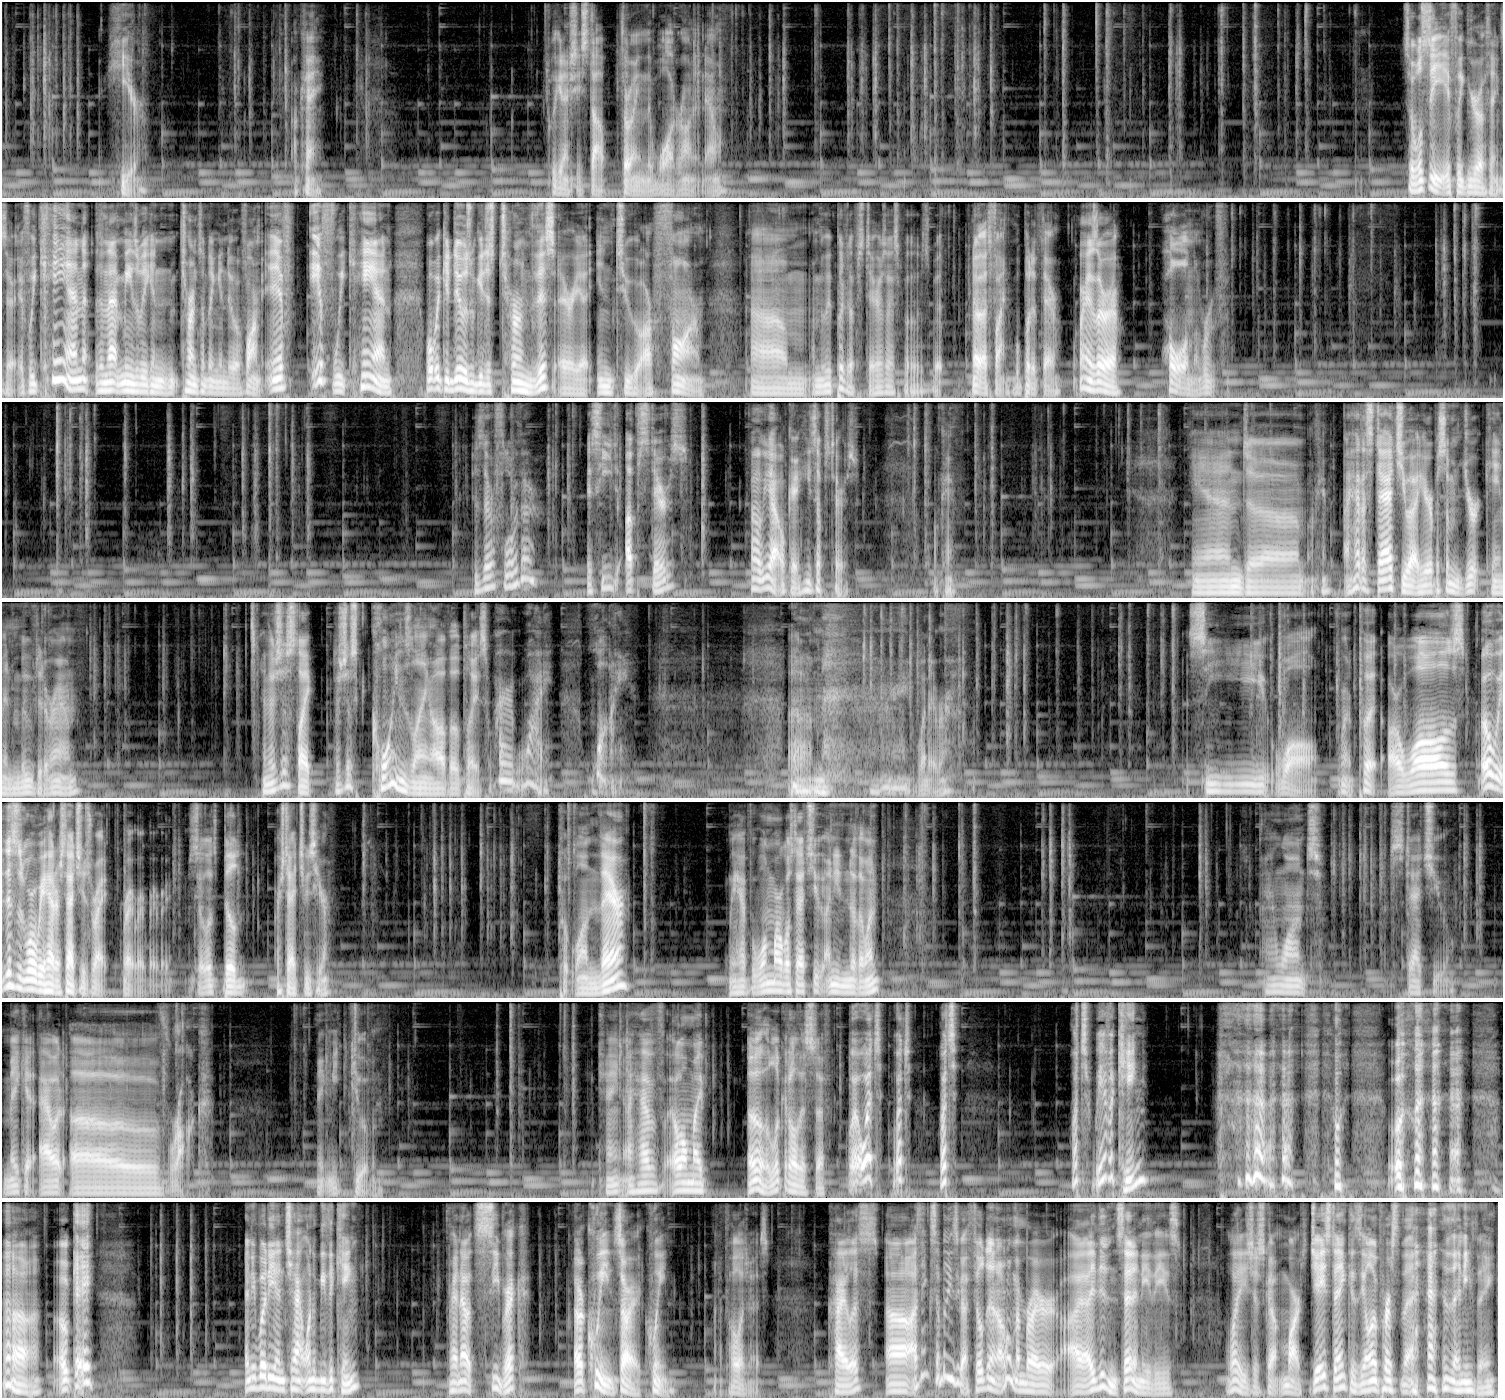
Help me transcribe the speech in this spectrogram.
here. Okay. We can actually stop throwing the water on it now. So we'll see if we can grow things there. If we can, then that means we can turn something into a farm. If if we can, what we could do is we could just turn this area into our farm. Um, I mean, we put it upstairs, I suppose, but no, that's fine. We'll put it there. Why is there a hole in the roof? Is there a floor there? Is he upstairs? Oh, yeah, okay, he's upstairs. Okay. And, um, okay. I had a statue out here, but some jerk came and moved it around. And there's just, like, there's just coins laying all over the place. Why? Why? Why? Um, alright, whatever. See wall. We're gonna put our walls... Oh, wait, this is where we had our statues, right. Right, right, right, right. So let's build our statues here. Put one there. We have one marble statue. I need another one. I want statue. Make it out of rock. Make me two of them. Okay, I have all my... Oh, look at all this stuff. What? What? What? What? What? We have a king? uh, okay. Anybody in chat want to be the king? Right now it's Seabrick. Or Queen, sorry, Queen. I apologize. Kylus. Uh, I think some of these got filled in. I don't remember. I, I didn't set any of these. Well, he's just got marked. Jay Stank is the only person that has anything.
